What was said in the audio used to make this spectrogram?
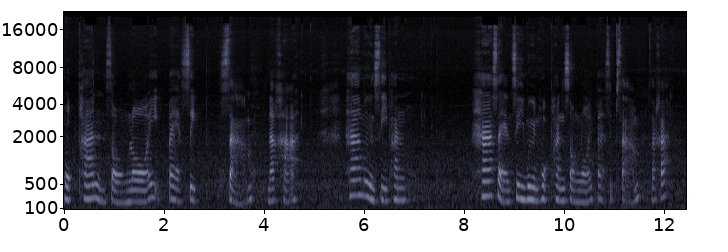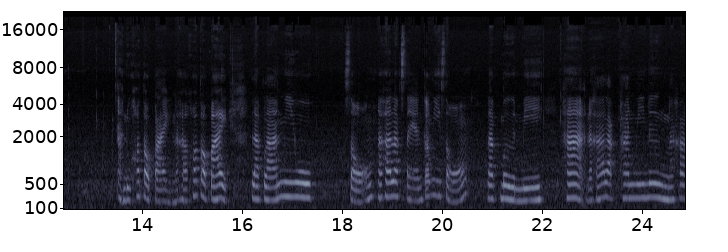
6 2 8 3 นะคะ 54,000 546,283 นะคะอะดูข้อต่อไปนะคะ ข้อต่อไปหลักล้านมีอยู่2นะคะ หลักแสนก็มี 2 หลักหมื่นมี 5 นะคะ หลักพันมี 1 นะคะ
